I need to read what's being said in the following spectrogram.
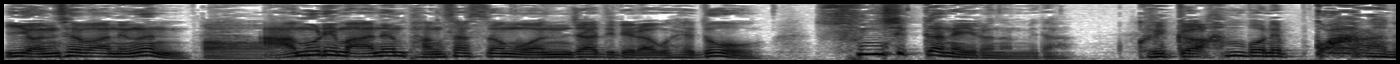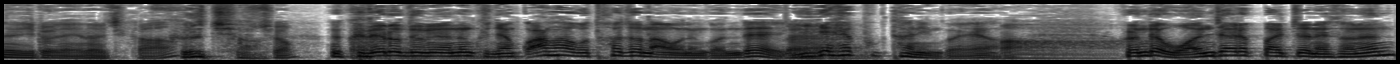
이 연쇄 반응은 어. 아무리 많은 방사성 원자들이라고 해도 순식간에 일어납니다. 그러니까 한 번에 꽝 하는 이런 에너지가. 그렇죠. 그렇죠? 그대로 두면은 그냥 꽝 하고 터져 나오는 건데 네. 이게 핵폭탄인 거예요. 아. 그런데 원자력 발전에서는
